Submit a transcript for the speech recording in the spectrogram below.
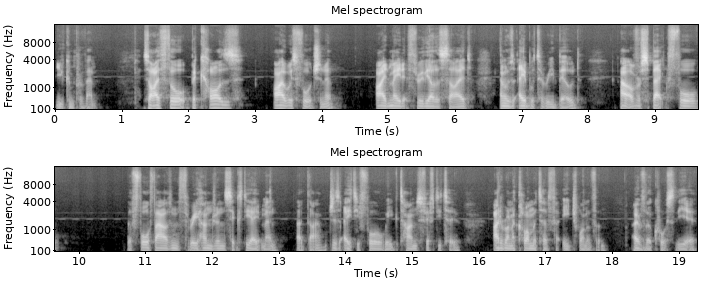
you can prevent. So I thought because I was fortunate, I'd made it through the other side and was able to rebuild out of respect for the 4,368 men that die, which is 84 a week times 52, I'd run a kilometer for each one of them over the course of the year.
